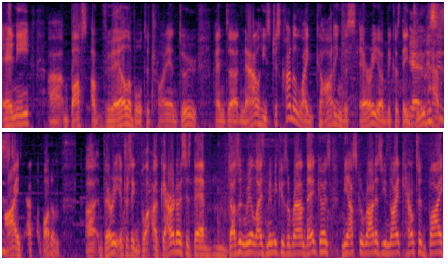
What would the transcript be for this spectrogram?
any uh, buffs available to try and do. And uh, now he's just kind of like guarding this area because they yeah, do have is... eyes at the bottom. Uh, very interesting. Bla uh, Gyarados is there, doesn't realize Mimikyu's around. There goes Meowscarada's Unite, countered by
